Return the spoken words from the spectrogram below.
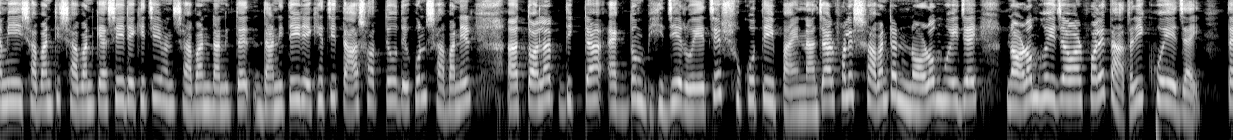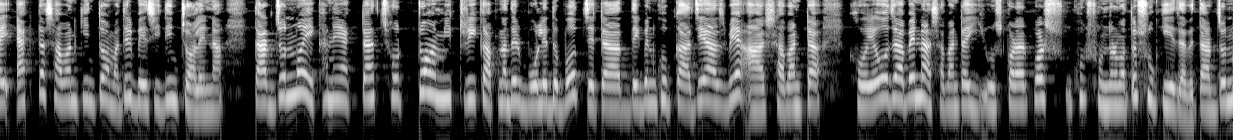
আমি এই সাবানটি সাবান ক্যাশেই রেখেছি মানে সাবান দানিতে, দানিতেই রেখেছি। তা সত্ত্বেও দেখুন সাবানের তলার দিকটা একদম ভিজে রয়েছে, শুকোতেই পায় না। যার ফলে সাবানটা নরম হয়ে যায়। নরম হয়ে যাওয়ার ফলে তাড়াতাড়ি ক্ষয়ে যায়। তাই একটা সাবান কিন্তু আমাদের বেশি দিন চলে না। তার জন্য এখানে একটা ছোট্ট আমি ট্রিক আপনাদের বলে দেবো, যেটা দেখবেন খুব কাজে আসবে আর সাবানটা হয়েও যাবে না, সাবানটা ইউজ করার পর খুব সুন্দর মতো শুকিয়ে যাবে। তার জন্য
